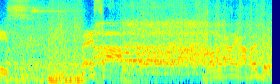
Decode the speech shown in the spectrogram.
Τρεις. Μέσα. 12-15.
